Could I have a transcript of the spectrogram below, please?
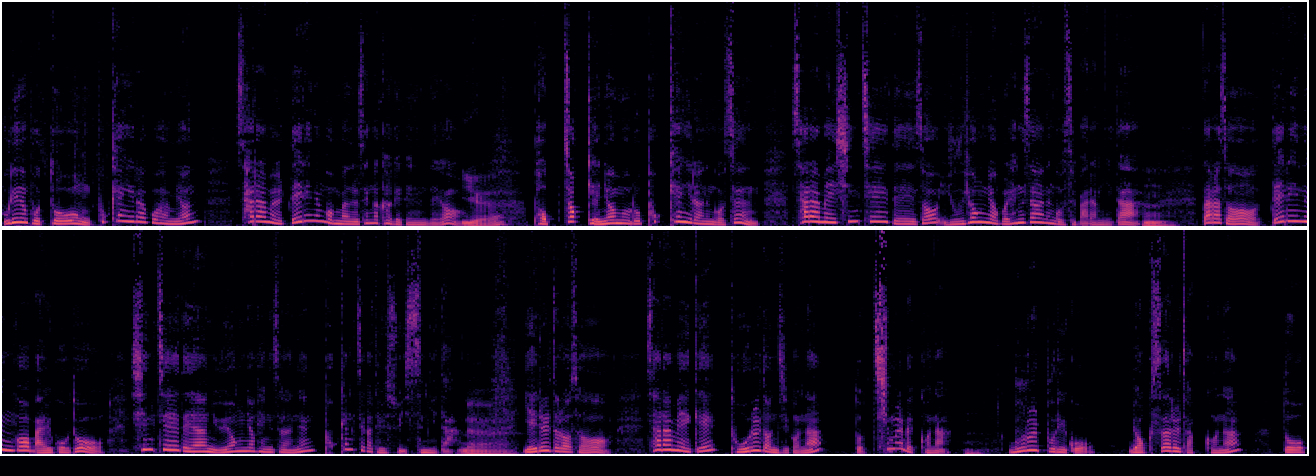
우리는 보통 폭행이라고 하면 사람을 때리는 것만을 생각하게 되는데요. 예. 법적 개념으로 폭행이라는 것은 사람의 신체에 대해서 유형력을 행사하는 것을 말합니다. 음. 따라서 때리는 거 말고도 신체에 대한 유형력 행사는 폭행죄가 될 수 있습니다. 네. 예를 들어서 사람에게 돌을 던지거나 또 침을 뱉거나 음. 물을 뿌리고 멱살을 잡거나 또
